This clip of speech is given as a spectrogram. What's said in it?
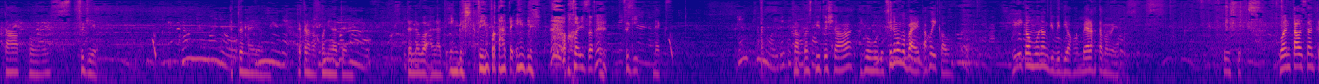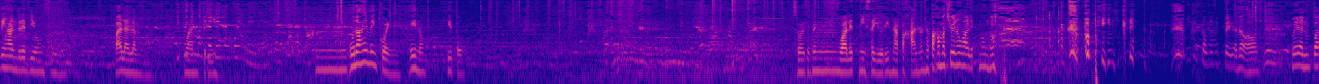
Tapos, sige. Ito na yun. Ito na, kunin natin. Dalawa natin. English. Tingin pa natin English. Okay, so, sige. Next. Tapos dito siya, ihulog. Sino babayad? Ako ikaw. Hindi ikaw muna bibidyo ko. Meron ka mamaya. 1,300 yung fee. Paalala mo. 1,300. Hmm, unahin mo yung coin. Ayun o, dito. So, ito yung wallet ni Sayuri. Napaka, ano, napaka-mature yung wallet mo, no? Pink. Tapos yun, oo. May ano pa.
